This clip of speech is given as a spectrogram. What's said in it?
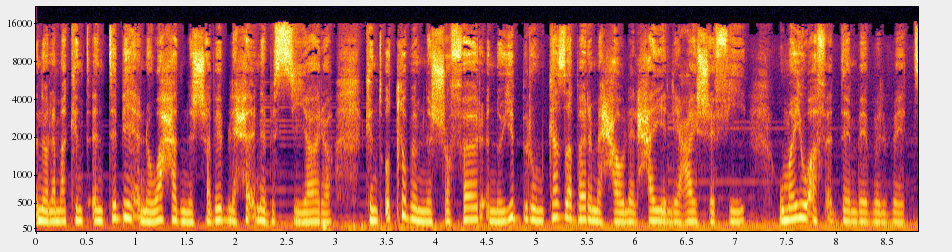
إنه لما كنت انتبه إنه واحد من الشباب لحقني بالسيارة كنت أطلب من الشوفير إنه يبرم كذا برمة حول الحي اللي عايشة فيه وما يوقف قدام باب البيت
